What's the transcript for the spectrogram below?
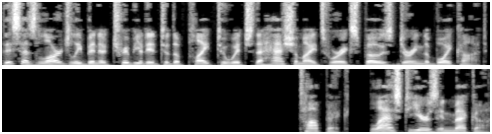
This has largely been attributed to the plight to which the Hashemites were exposed during the boycott. Last years in Mecca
